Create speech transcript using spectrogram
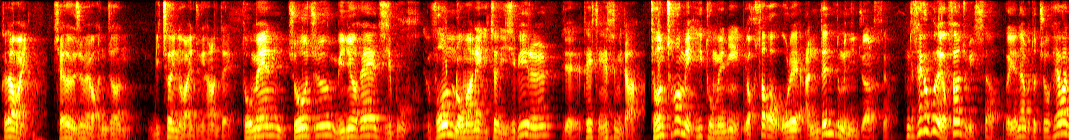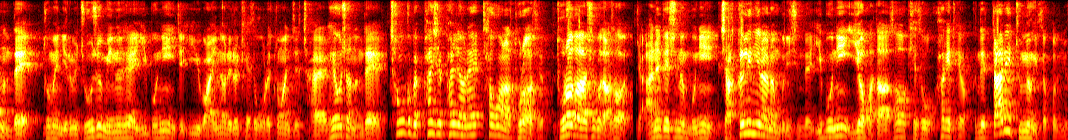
그 다음 와인. 제가 요즘에 완전 미쳐있는 와인 중에 하나인데 도멘 조주 미녀회 지부 본 로만의 2021을 이제 테이스팅 했습니다. 전 처음에 이 도멘이 역사가 오래 안 된 도멘인 줄 알았어요. 근데 생각보다 역사는 좀 있어요. 그러니까 옛날부터 쭉 해왔는데 도멘 이름이 조주 미녀회 이분이 이제 이 와이너리를 계속 오랫동안 이제 잘 해오셨는데 1988년에 사고가 나서 돌아가세요. 돌아가시고 나서 아내 되시는 분이 자클린이라는 분이신데 이분이 이어받아서 계속 하게 돼요. 근데 딸이 두 명 있었거든요.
